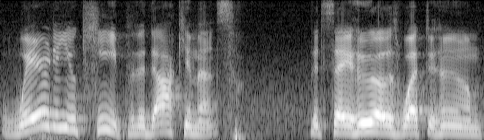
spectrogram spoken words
where do you keep the documents that say who owes what to whom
